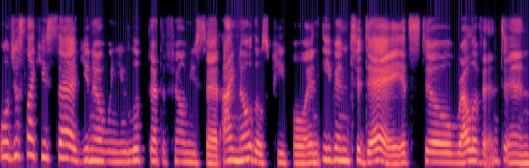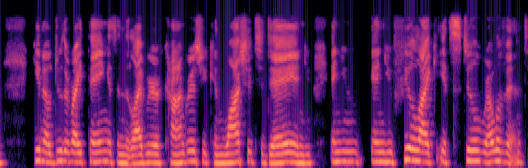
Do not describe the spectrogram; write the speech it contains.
Well, just like you said, you know, when you looked at the film, you said, I know those people. And even today, it's still relevant. And, you know, do the right thing is in the Library of Congress. You can watch it today and you and you and you feel like it's still relevant.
